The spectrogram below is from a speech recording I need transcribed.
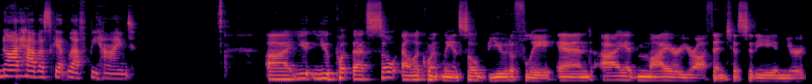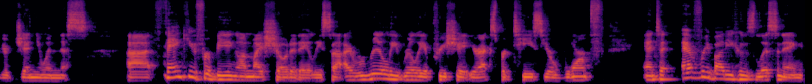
not have us get left behind Uh, you you put that so eloquently and so beautifully, and I admire your authenticity and your your genuineness. Uh, thank you for being on my show today, Lisa. I really, really appreciate your expertise, your warmth, and to everybody who's listening.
